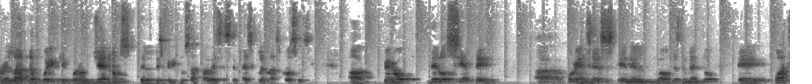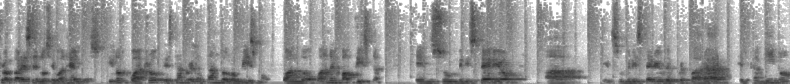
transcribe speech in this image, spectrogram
relata fue que fueron llenos del Espíritu Santo. A veces se mezclan las cosas. Ah, pero de los siete forenses en el Nuevo Testamento, eh, cuatro aparecen en los evangelios y los cuatro están relatando lo mismo. Cuando Juan el Bautista, en su ministerio, en su ministerio de preparar el camino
